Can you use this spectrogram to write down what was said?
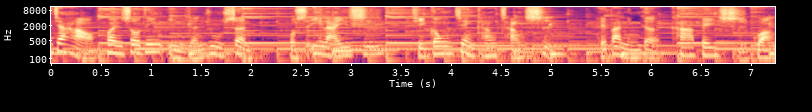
家好，欢迎收听《引人入胜》，我是伊莱医师，提供健康常识，陪伴您的咖啡时光。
